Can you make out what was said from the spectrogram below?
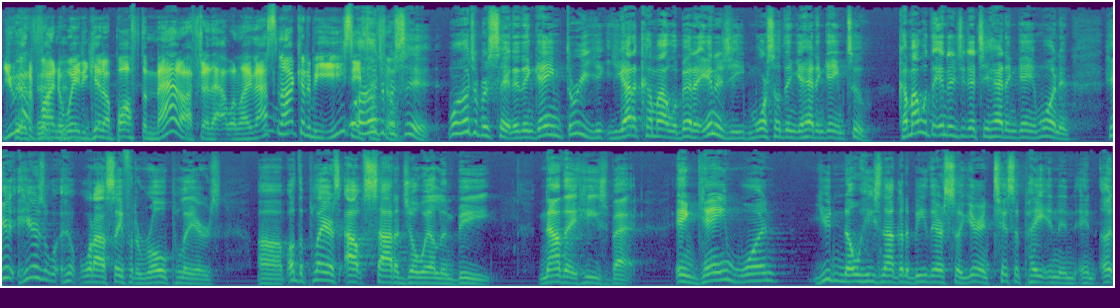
You got to find a way to get up off the mat after that one. Like that's not going to be easy. One hundred percent, one hundred percent. And in game three, you, you got to come out with better energy, more so than you had in game two. Come out with the energy that you had in game one. And here, here's what I'll say for the role players, um, of the players outside of Joel Embiid, now that he's back. In game one, you know he's not going to be there, so you're anticipating and, and uh,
